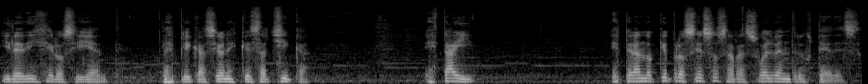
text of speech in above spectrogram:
Y le dije lo siguiente, la explicación es que esa chica está ahí esperando qué proceso se resuelve entre ustedes,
